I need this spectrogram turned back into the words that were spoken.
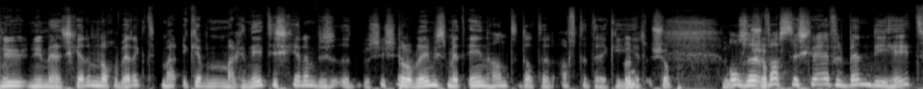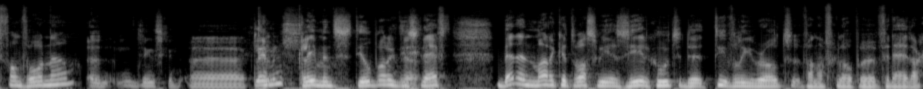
Nu, nu mijn scherm nog werkt, maar ik heb een magnetisch scherm, dus het Precies. Probleem is met één hand dat er af te trekken hier. Punt shop. Punt Onze shop. vaste schrijver Ben, die heet van voornaam. Eh, Clemens? Clemens Stilborg, die schrijft... Ben en Mark, het was weer zeer goed, de Tivoli Road van afgelopen vrijdag.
